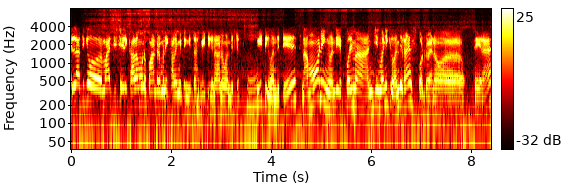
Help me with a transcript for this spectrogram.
எல்லாத்துக்கும் ஒரு மாத்தி சரி கிளம்புன்னு பன்னெண்டு மணி கிளம்பிட்டேங்க தான் வீட்டுக்கு நானும் வந்துட்டு. வீட்டுக்கு வந்துட்டு நான் மார்னிங் வந்து எப்போதுமே அஞ்சு மணிக்கு வந்து டிரான்ஸ்போர்ட் வேணும் செய்யறேன்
